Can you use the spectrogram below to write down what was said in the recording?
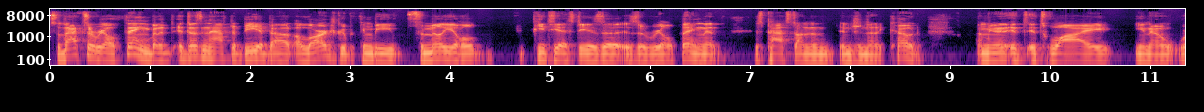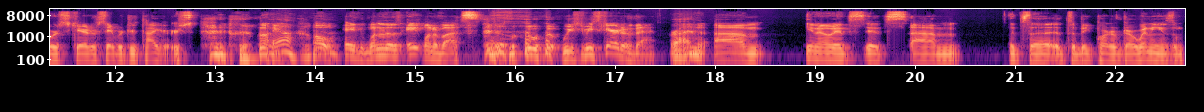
so that's a real thing, but it, it, doesn't have to be about a large group. It can be familial PTSD is a is a real thing that is passed on in, in genetic code. I mean, it, it's why you know, we're scared of saber-tooth tigers. like, yeah, oh, yeah. hey, one of those ate one of us. we should be scared of that. Right. Um, you know, it's it's um it's a it's a big part of Darwinism.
